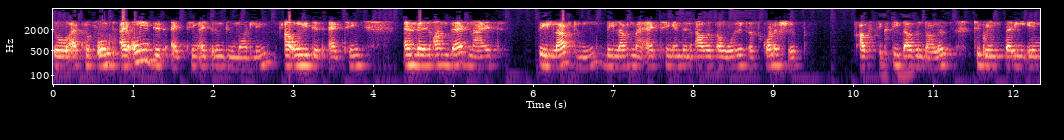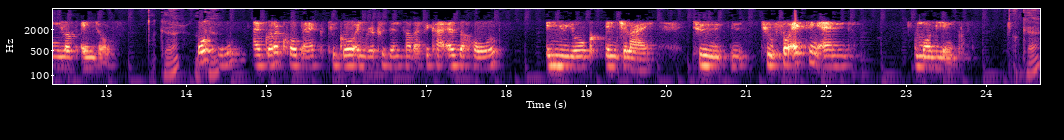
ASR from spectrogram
So I performed. I only did acting. I didn't do modeling. I only did acting. And then on that night, they loved me. They loved my acting. And then I was awarded a scholarship of $60,000 to go and study in Los Angeles. Okay. okay. Also, I got a call back to go and represent South Africa as a whole in New York in July to to for acting and modeling. Okay.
